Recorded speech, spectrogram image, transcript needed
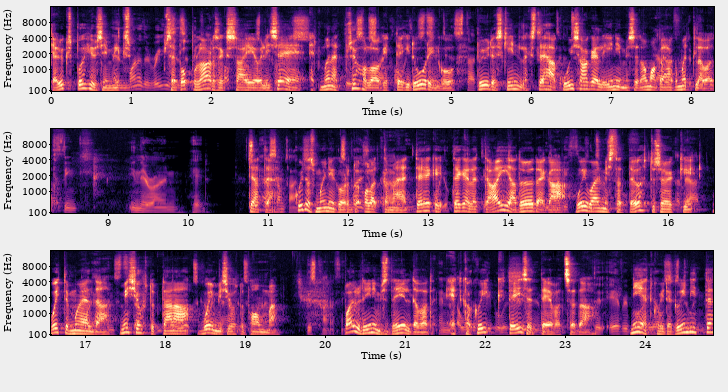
ja üks põhjusi, miks see populaarseks sai, oli see, et mõned psühholoogid tegid uuringu, püüdes kindlaks teha, kui sageli inimesed oma peaga mõtlevad teate, kuidas mõnikord oletame, et te tegelete aiatöödega või valmistate õhtusööki, võite mõelda, mis juhtub täna või mis juhtub homme. paljud inimesed eeldavad, et ka kõik teised teevad seda. nii et kui te kõnnite,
